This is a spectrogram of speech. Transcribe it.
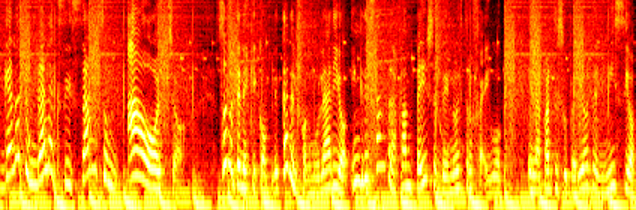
Ganate un Galaxy Samsung A8. Solo tenés que completar el formulario ingresando a la fanpage de nuestro Facebook. En la parte superior del inicio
